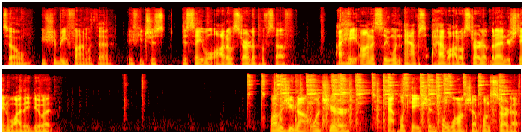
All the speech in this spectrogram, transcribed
So you should be fine with that if you just disable auto startup of stuff. I hate honestly when apps have auto startup, but I understand why they do it. Why would you not want your application to launch up on startup?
